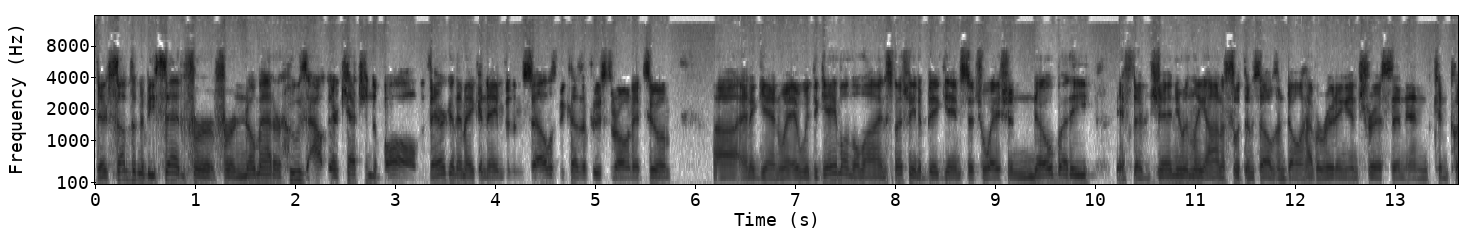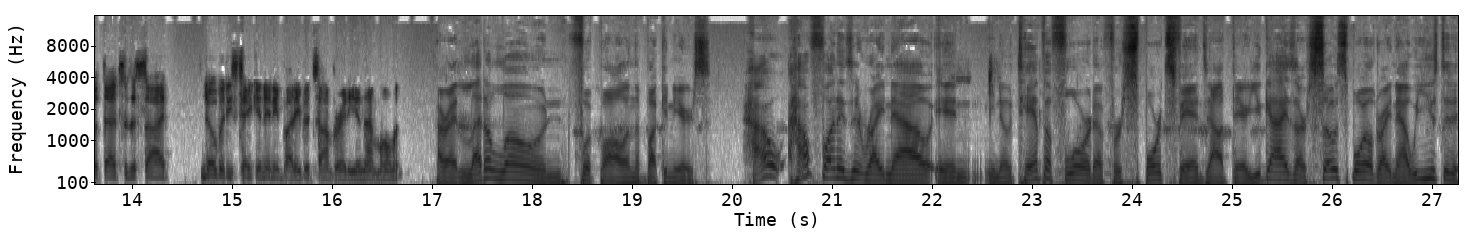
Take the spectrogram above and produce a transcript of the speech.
there's something to be said for for no matter who's out there catching the ball, they're going to make a name for themselves because of who's throwing it to them. Uh, and again, with the game on the line, especially in a big game situation, nobody, if they're genuinely honest with themselves and don't have a rooting interest and, and can put that to the side, nobody's taking anybody but Tom Brady in that moment. All right, let alone football and the Buccaneers. How how fun is it right now in you know Tampa, Florida for sports fans out there? You guys are so spoiled right now. We used to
